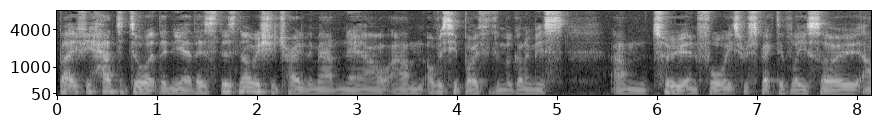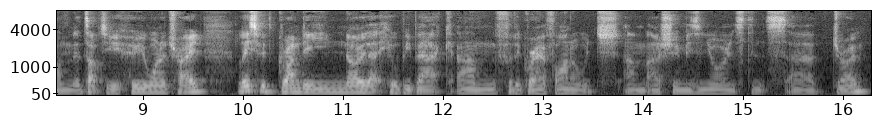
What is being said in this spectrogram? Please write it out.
But if you had to do it, then yeah, there's there's no issue trading them out now. Um, obviously, both of them are going to miss um, two and four weeks respectively. So um, it's up to you who you want to trade. At least with Grundy, you know that he'll be back um, for the grand final, which um, I assume is in your instance, uh, Jerome.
